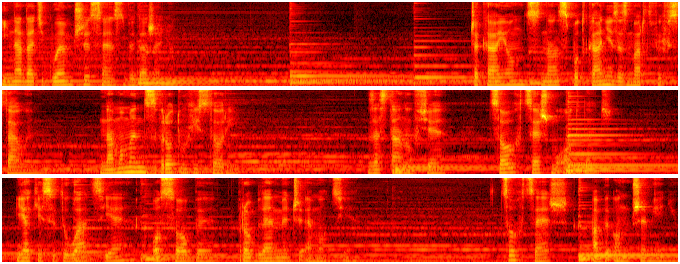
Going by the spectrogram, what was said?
i nadać głębszy sens wydarzeniom. Czekając na spotkanie ze zmartwychwstałym, na moment zwrotu historii. Zastanów się, co chcesz mu oddać, jakie sytuacje, osoby, problemy czy emocje. Co chcesz, aby on przemienił?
